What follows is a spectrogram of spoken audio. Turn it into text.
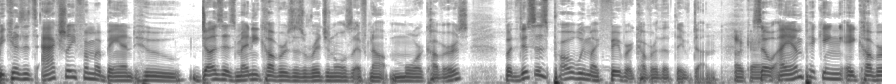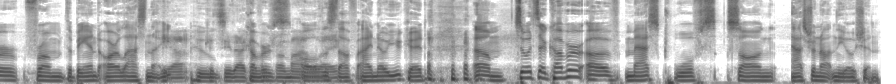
because it's actually from a band who does as many covers as originals, if not more covers. But this is probably my favorite cover that they've done. Okay. So I am picking a cover from the band Our Last Night, Yeah, who could see that covers from a mile all the stuff. I know you could. um, so it's their cover of Masked Wolf's song "Astronaut in the Ocean."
